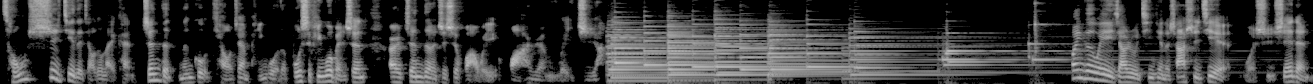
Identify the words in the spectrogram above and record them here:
从世界的角度来看，真的能够挑战苹果的，不是苹果本身，而真的只是华为，华人为之啊！欢迎各位加入今天的沙世界，我是 Sheldon。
